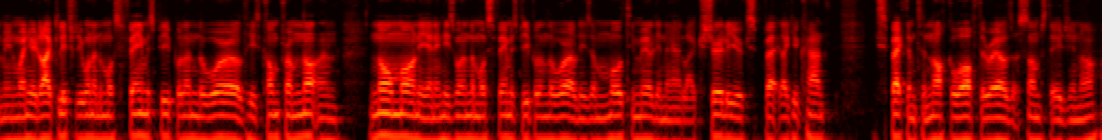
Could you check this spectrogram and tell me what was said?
I mean, when you're like literally one of the most famous people in the world, he's come from nothing, no money, and then he's one of the most famous people in the world. He's a multi-millionaire. Like surely you expect like you can't expect him to not go off the rails at some stage, you know?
